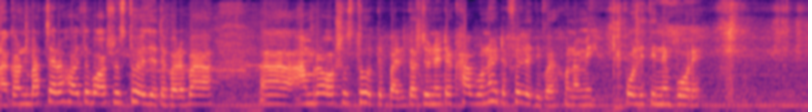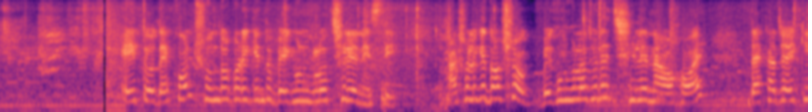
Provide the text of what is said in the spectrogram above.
না, কারণ বাচ্চারা হয়তো বা অসুস্থ হয়ে যেতে পারে বা আমরা অসুস্থ হতে পারি। তার জন্য এটা খাব না, এটা ফেলে দিব এখন আমি পলিথিনে ভরে। এই তো দেখুন, সুন্দর করে কিন্তু বেগুনগুলো ছিঁড়ে নিছি। আসলে কি দর্শক, বেগুনগুলো যদি ছিলে নেওয়া হয় দেখা যায় কি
